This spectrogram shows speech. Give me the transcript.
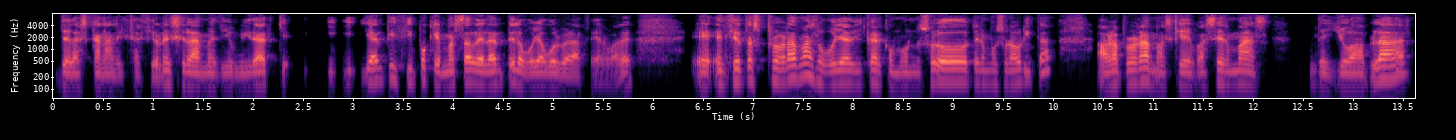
de las canalizaciones y la mediunidad, que y, anticipo que más adelante lo voy a volver a hacer, ¿vale? Eh, en ciertos programas lo voy a dedicar, como no solo tenemos una horita, habrá programas que va a ser más de yo hablar,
